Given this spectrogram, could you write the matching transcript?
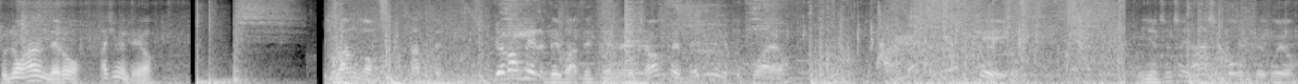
조종하는 대로 하시면 돼요. 도란검 스타트. 뼈방패를 들고 왔을 때는 뼈방패를 빼주는 게 더 좋아요. 오케이. 미니언 천천히 하나씩 먹으면 되고요.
